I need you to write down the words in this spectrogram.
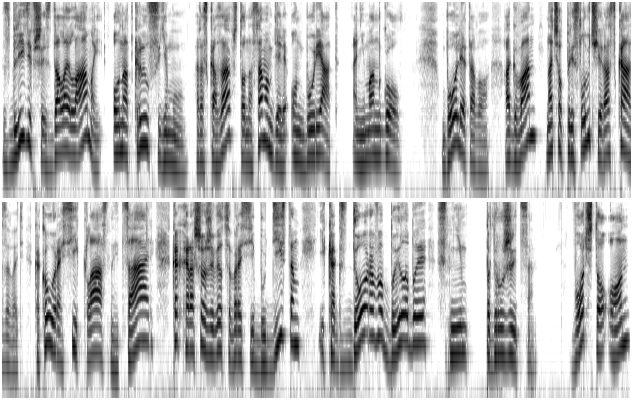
Сблизившись с Далай-ламой, он открылся ему, рассказав, что на самом деле он бурят, а не монгол. Более того, Агван начал при случае рассказывать, какой у России классный царь, как хорошо живется в России буддистам и как здорово было бы с ним подружиться. Вот что он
